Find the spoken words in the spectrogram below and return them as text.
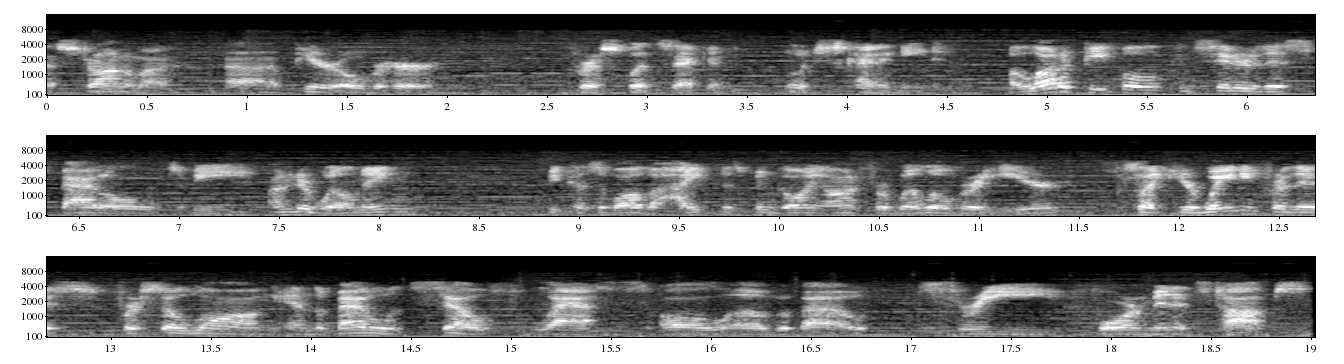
Astronema uh, appear over her for a split second, which is kind of neat. A lot of people consider this battle to be underwhelming because of all the hype that's been going on for well over a year. It's like you're waiting for this for so long, and the battle itself lasts all of about three, four minutes tops.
